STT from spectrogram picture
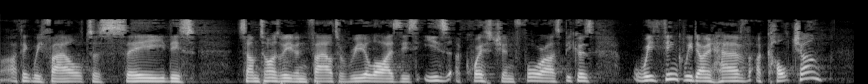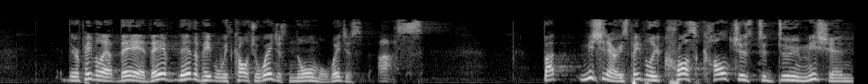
I think we fail to see this Sometimes we even fail to realize this is a question for us because we think we don't have a culture. There are people out there, they're, they're the people with culture, we're just normal, we're just us. But missionaries, people who cross cultures to do mission,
